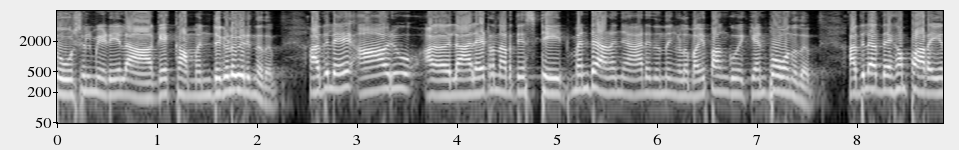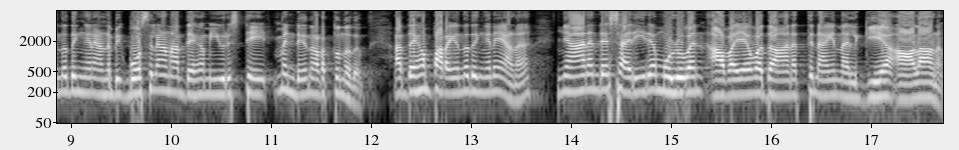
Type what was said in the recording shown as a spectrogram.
സോഷ്യൽ മീഡിയയിൽ ആകെ കമന്റുകൾ വരുന്നത്. അതിലെ ആ ഒരു ലാലേട്ടൻ നടത്തിയ സ്റ്റേറ്റ്മെന്റ് ആണ് ഞാൻ നിങ്ങളുമായി പങ്കുവയ്ക്കാൻ പോകുന്നത്. അതിൽ അദ്ദേഹം പറയുന്നത് ഇങ്ങനെയാണ്. ബിഗ് ബോസിലാണ് അദ്ദേഹം ഈ ഒരു സ്റ്റേറ്റ്മെന്റ് നടത്തുന്നത്. അദ്ദേഹം പറയുന്നത് ഇങ്ങനെയാണ്. ഞാൻ എന്റെ ശരീരം മുഴുവൻ അവയവദാനത്തിനായി നൽകിയ ആളാണ്.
